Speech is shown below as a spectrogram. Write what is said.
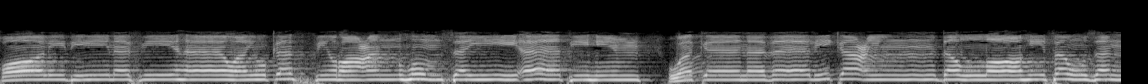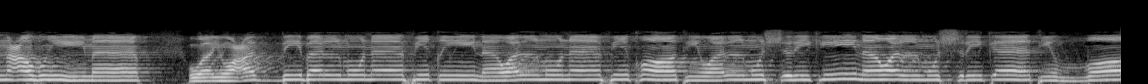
خَالِدِينَ فِيهَا وَيُكَفِّرَ عَنْهُمْ سَيِّئَاتِهِمْ وَكَانَ ذَلِكَ عِندَ اللَّهِ فَوْزًا عَظِيمًا. وَيُعَذِّبَ الْمُنَافِقِينَ وَالْمُنَافِقَاتِ وَالْمُشْرِكِينَ وَالْمُشْرِكَاتِ الظَّانِّينَ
